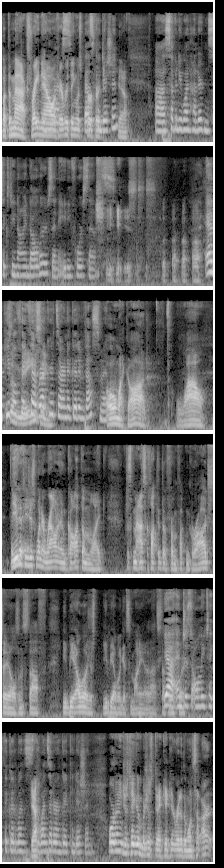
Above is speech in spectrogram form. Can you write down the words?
but the max right now if everything was best perfect condition? yeah uh, seventy one hundred and sixty nine dollars and eighty four cents. Jesus. And people think that amazing. records aren't a good investment. Oh my god! Wow. Even if you just went around and got them, like just mass collected them from fucking garage sales and stuff, you'd be able to just you'd be able to get some money out of that stuff. yeah, and quick. just only take the good ones, Yeah. the ones that are in good condition. or then you just take them, but just get get rid of the ones that aren't,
